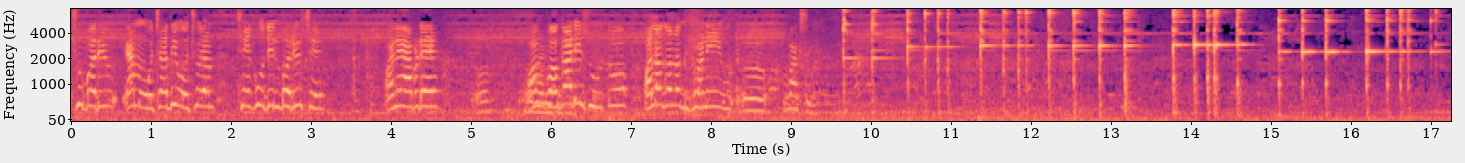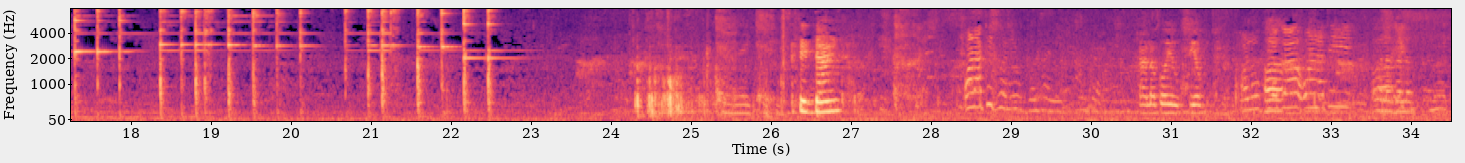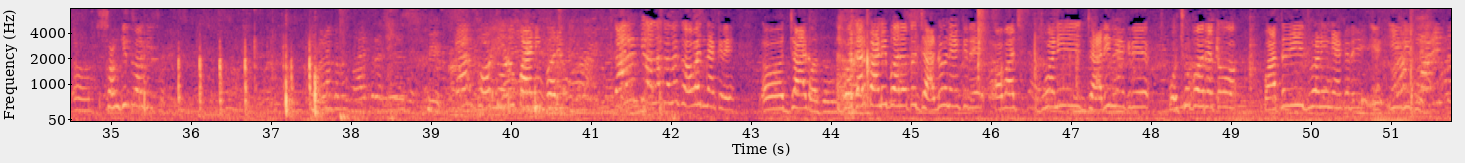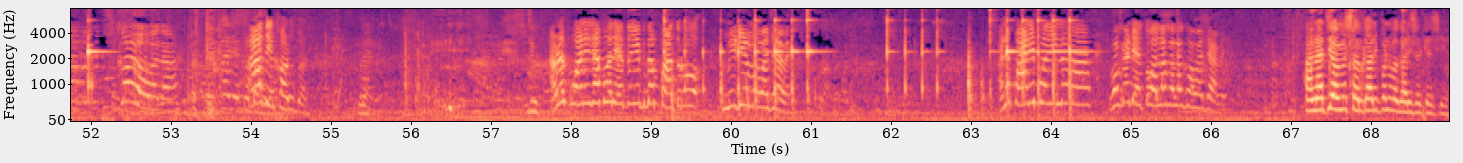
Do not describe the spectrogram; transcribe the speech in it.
ઓછું ભર્યું, એમ ઓછાથી ઓછું એમ છેક સુધીને ભર્યું છે. અને આપણે વગાડીશું તો અલગ અલગ ધ્વનિ વાગશે. સિદ્ધાંત ઓનાથી ધ્વનિ ઉત્પન્ન થાય આનો કોઈ ઉપયોગ. આનો ઉપયોગ ઓનાથી અલગ અલગ. સંગીત વાગી છે થોડું પાણી ભર્યું. કારણ કે અલગ અલગ અવાજ ના કરે અ, વધારે પાણી ભરે તો જાડો ના અવાજ ધ્વનિ જાડી ના ઓછું ભરે તો પાતળી ધ્વનિ ના કરે એ રીતે. આ? દેખાડું તને. જો આપણે પાણી ના ભરીએ તો એકદમ પાતળો મીડિયમ અવાજ આવે. અને પાણી ભરીને વગાડીએ તો અલગ અલગ અવાજ આવે. આનાથી અમે સરકારી પણ વગાડી શકીએ છીએ.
